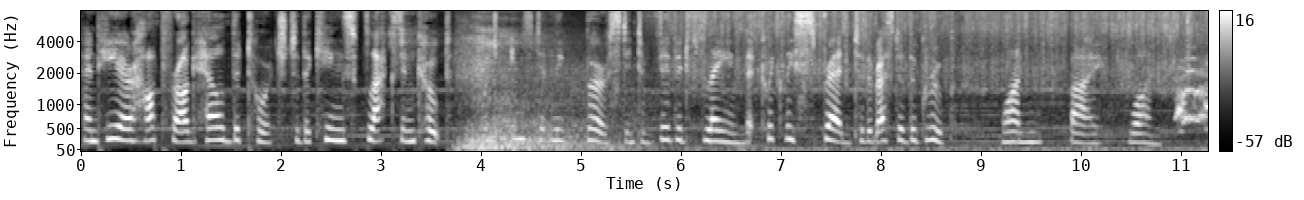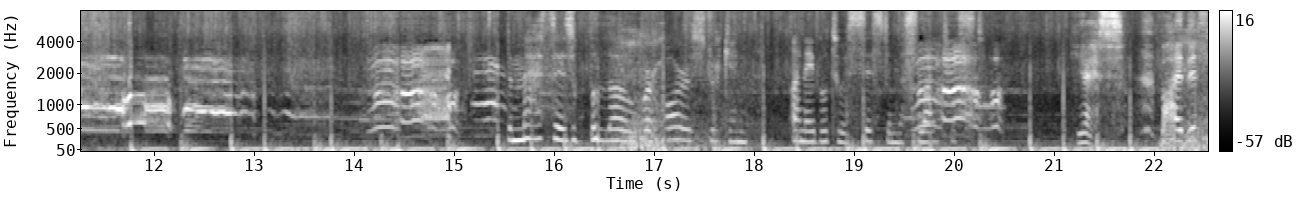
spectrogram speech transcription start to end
And here Hop Frog held the torch to the king's flaxen coat, which instantly burst into vivid flame that quickly spread to the rest of the group, one by one. The masses below were horror stricken, unable to assist in the slightest. Yes, by this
